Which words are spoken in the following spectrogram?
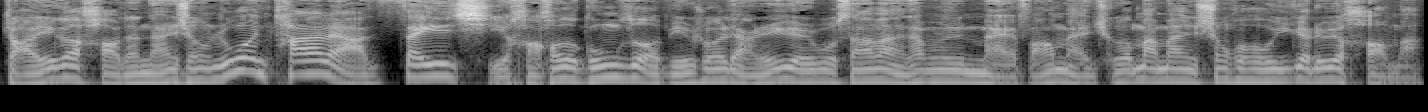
找一个好的男生。如果他俩在一起好好的工作，比如说两人月入三万，他们买房买车，慢慢生活会越来越好嘛，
